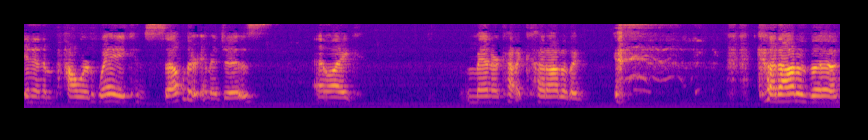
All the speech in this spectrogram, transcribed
in an empowered way can sell their images and like men are kind of cut out of the cut out of the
